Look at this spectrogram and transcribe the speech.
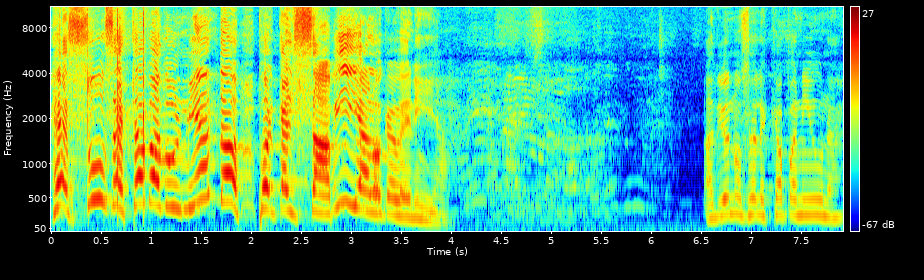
Jesús estaba durmiendo porque él sabía lo que venía. A Dios no se le escapa ni una.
